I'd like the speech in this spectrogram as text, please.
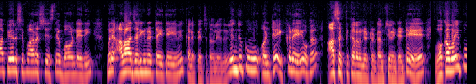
ఆ పేరు సిఫారసు చేస్తే బాగుండేది. మరి అలా జరిగినట్టయితే ఏమీ కనిపించడం లేదు. ఎందుకు అంటే ఇక్కడే ఒక ఆసక్తికరమైనటువంటి అంశం ఏంటంటే ఒకవైపు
